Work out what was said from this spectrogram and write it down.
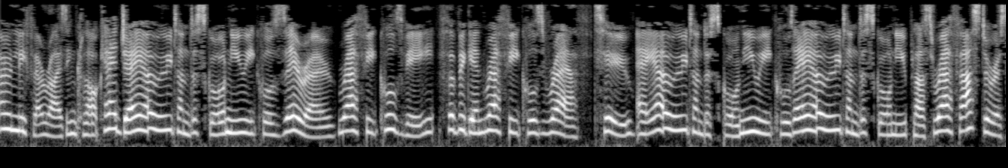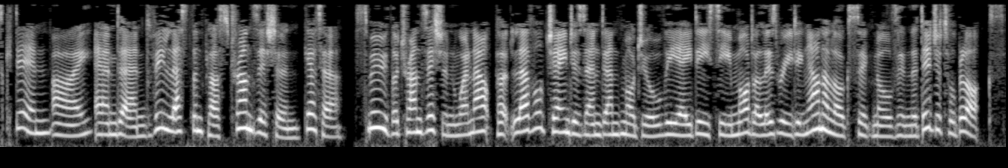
only for rising clock edge AOUT underscore new equals 0, ref equals v, for begin ref equals ref, 2, AOUT underscore new equals AOUT underscore new plus ref asterisk din, i, end end. V less than plus transition, getter. Smoother transition when output level changes end-end module The ADC model is reading analog signals in the digital blocks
